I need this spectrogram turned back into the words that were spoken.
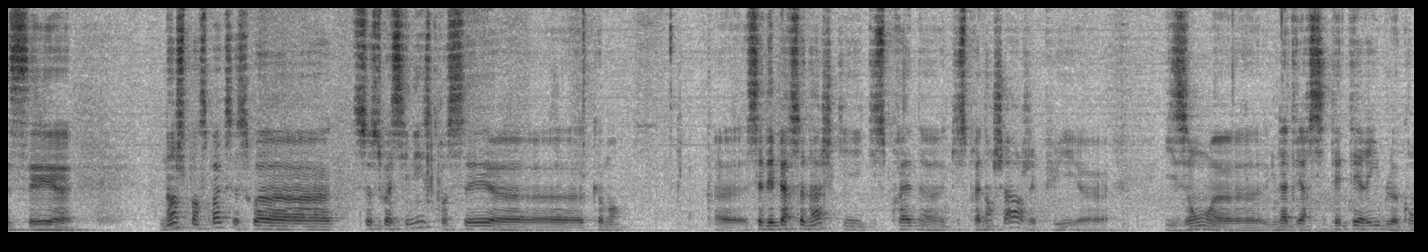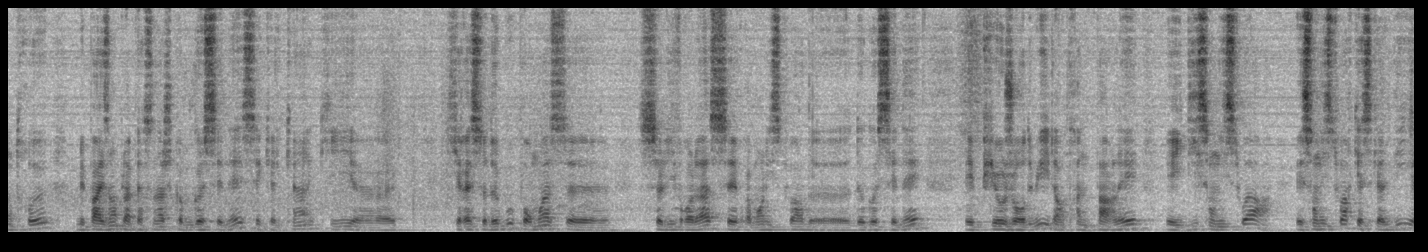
c'est non, je pense pas que ce soit, sinistre. C'est euh, comment euh, C'est des personnages qui, se prennent, qui se prennent en charge et puis euh, ils ont une adversité terrible contre eux. Mais par exemple, un personnage comme Gosséné, c'est quelqu'un qui, qui reste debout. Pour moi, ce, livre-là, c'est vraiment l'histoire de, de Gosséné. Et puis aujourd'hui, il est en train de parler et il dit son histoire. Et son histoire, qu'est-ce qu'elle dit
